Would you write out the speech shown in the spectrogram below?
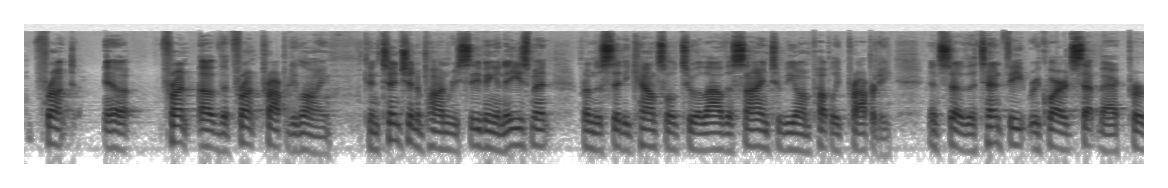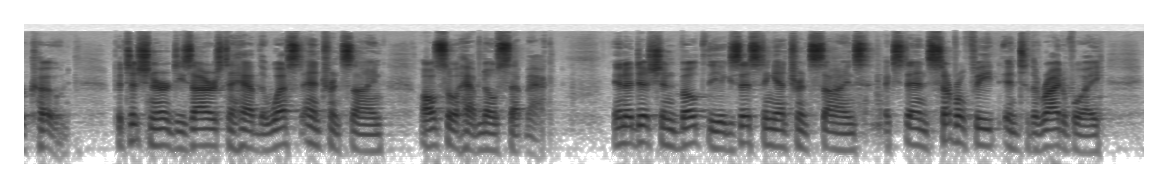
front, uh, front of the front property line, contingent upon receiving an easement from the city council to allow the sign to be on public property instead of the 10 feet required setback per code. Petitioner desires to have the west entrance sign also have no setback. In addition, both the existing entrance signs extend several feet into the right-of-way,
